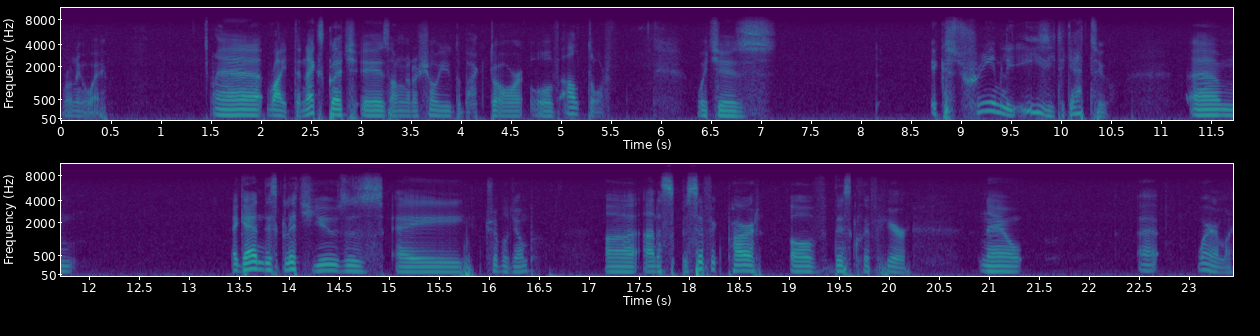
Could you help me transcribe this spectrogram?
running away. Uh, right, the next glitch is I'm going to show you the back door of Altdorf, which is extremely easy to get to. Um, again, this glitch uses a triple jump uh, and a specific part of this cliff here. Now, uh, where am I?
